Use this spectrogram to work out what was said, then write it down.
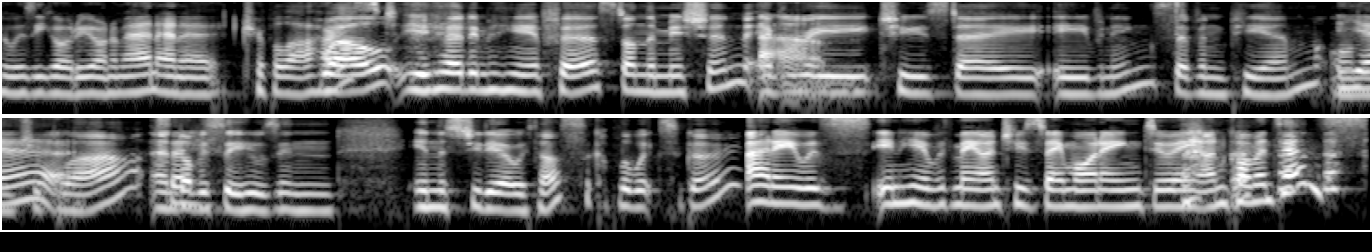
who is a Yordiona man and a Triple R host. Well, you heard him here first on the mission every Tuesday evening, 7 p.m. on Um, Yeah. Triple R. And So- obviously, he was in, in the studio with us a couple of weeks ago. and he was in here with me on Tuesday morning doing Uncommon Sense.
